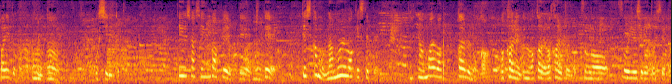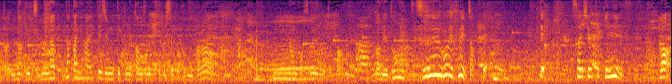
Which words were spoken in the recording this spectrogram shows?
張りとかがうんうん。撮れた、お尻とか。っていう写真が増えてきて、でしかも名前分けしてて。名前わかるのか。分かる。うん分かる分かると思う。そのそういう仕事をしてたからなうちにな中に入って事務的な感じのこともしてたと思うから。うんなんかそういうのとかがねどんすごい増えちゃって。うん。で最終的には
